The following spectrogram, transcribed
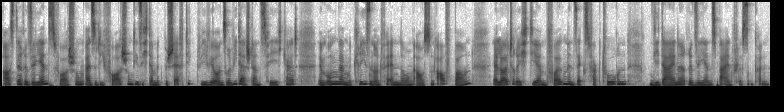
aus der Resilienzforschung, also die Forschung, die sich damit beschäftigt, wie wir unsere Widerstandsfähigkeit im Umgang mit Krisen und Veränderungen aus- und aufbauen, erläutere ich dir im Folgenden sechs Faktoren, die deine Resilienz beeinflussen können.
